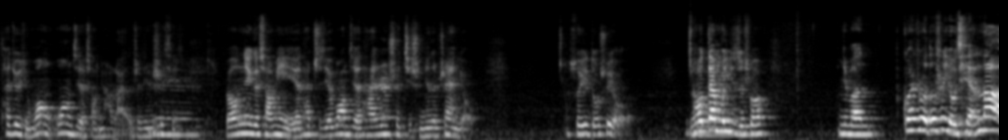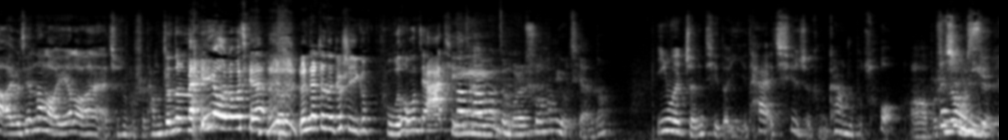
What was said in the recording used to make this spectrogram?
他就已经忘忘记了小女孩来了这件事情。嗯然后那个小敏爷爷他直接忘记了他认识几十年的战友，所以都是有的。然后弹幕一直说，你们关注的都是有钱的，有钱的老爷爷老奶奶，其实不是，他们真的没有什么钱，人家真的就是一个普通家庭。那他们怎么说他们有钱呢？因为整体的仪态气质可能看上去不错，哦，不是但是你那种是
